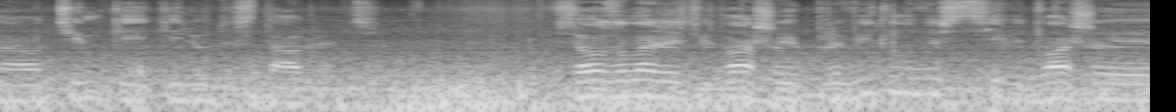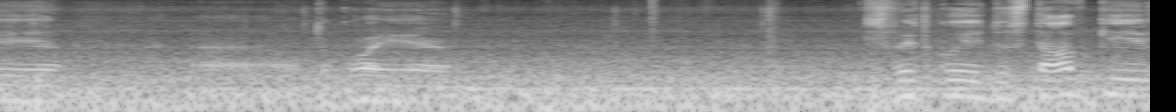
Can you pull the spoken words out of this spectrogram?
на оцінки, які люди ставлять. Все залежить від вашої привітливості, від вашої е, такої швидкої доставки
